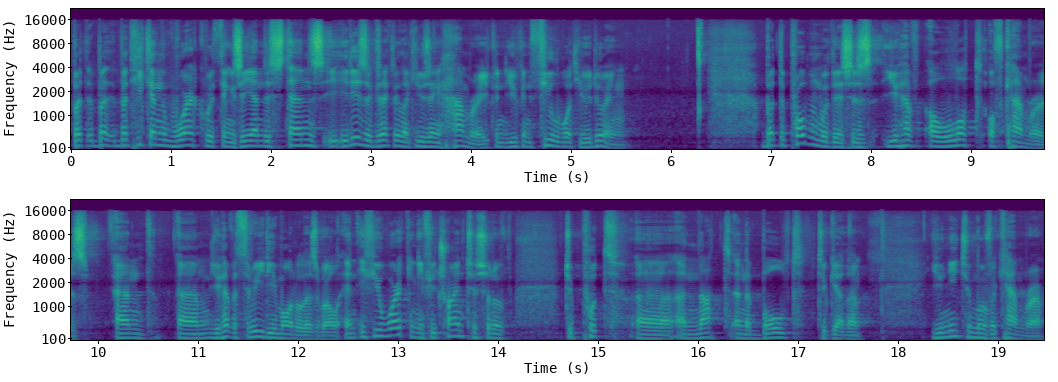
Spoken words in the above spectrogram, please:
but but but he can work with things. He understands. It is exactly like using a hammer. You can you can feel what you're doing. But the problem with this is you have a lot of cameras, and um, you have a 3D model as well. And if you're working, if you're trying to sort of to put uh, a nut and a bolt together, you need to move a camera.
